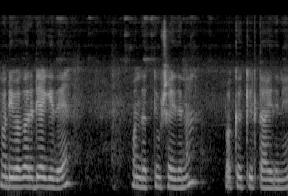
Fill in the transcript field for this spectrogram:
ನೋಡಿ, ಇವಾಗ ರೆಡಿಯಾಗಿದೆ ಒಂದು ಹತ್ತು ನಿಮಿಷ ಇದನ್ನು ಪಕ್ಕಕ್ಕೆ ಇಡ್ತಾ ಇದ್ದೀನಿ.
